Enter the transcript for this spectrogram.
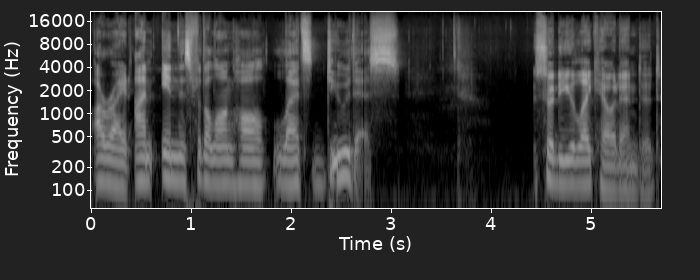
all right, I'm in this for the long haul. Let's do this. So, do you like how it ended?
